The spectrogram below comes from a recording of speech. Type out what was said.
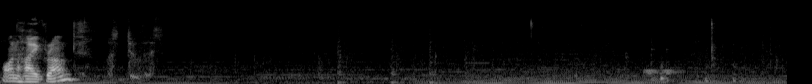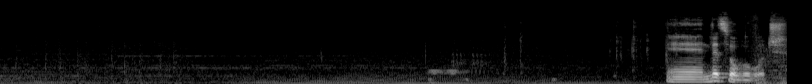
on high ground. Let's do this. And let's Overwatch.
